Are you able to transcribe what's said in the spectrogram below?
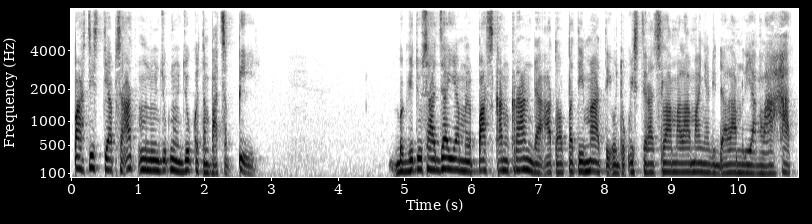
pasti setiap saat menunjuk-nunjuk ke tempat sepi. Begitu saja ia melepaskan keranda atau peti mati untuk istirahat selama-lamanya di dalam liang lahat.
